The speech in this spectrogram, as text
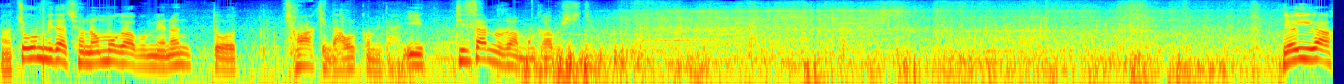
어, 조금 이따 저 넘어가 보면은 또 정확히 나올 겁니다. 이 뒷산으로 한번 가보시죠. 여기가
